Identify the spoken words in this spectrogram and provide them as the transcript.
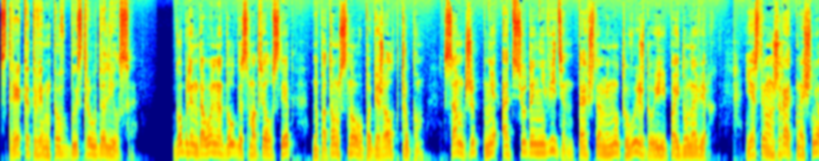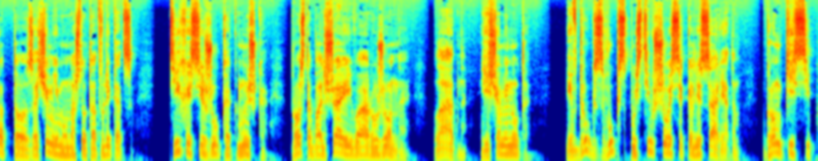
Стрекот винтов быстро удалился. Гоблин довольно долго смотрел вслед, но потом снова побежал к трупам. Сам джип мне отсюда не виден, так что минуту выжду и пойду наверх. Если он жрать начнет, то зачем ему на что-то отвлекаться? Тихо сижу, как мышка – Просто большая и вооруженная. Ладно, еще минута. И вдруг звук спустившегося колеса рядом. Громкий сип,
